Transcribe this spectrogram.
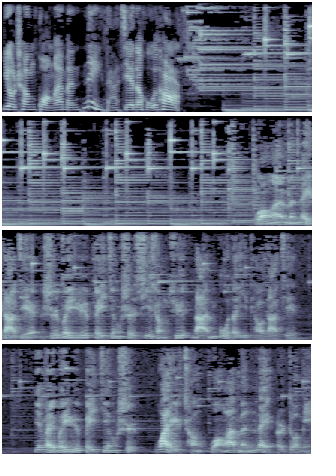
又称广安门内大街的胡同。广安门内大街是位于北京市西城区南部的一条大街，因为位于北京市外城广安门内而得名。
